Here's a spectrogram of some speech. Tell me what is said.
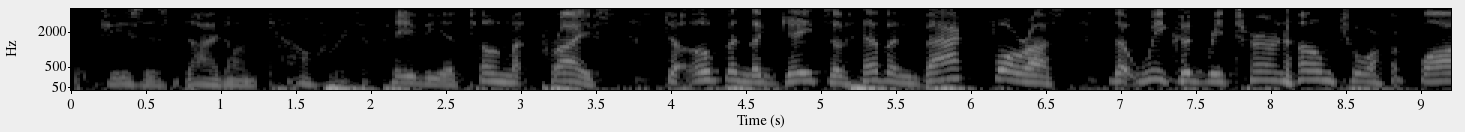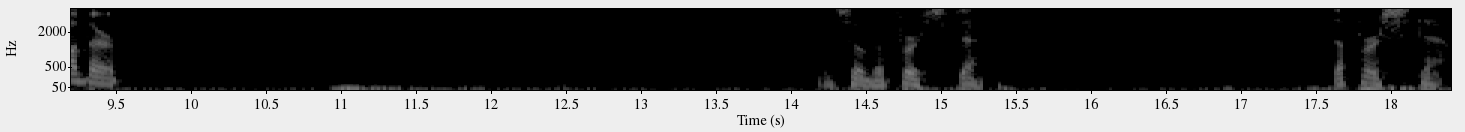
But Jesus died on Calvary to pay the atonement price, to open the gates of heaven back for us, that we could return home to our Father. And so the first step the first step.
